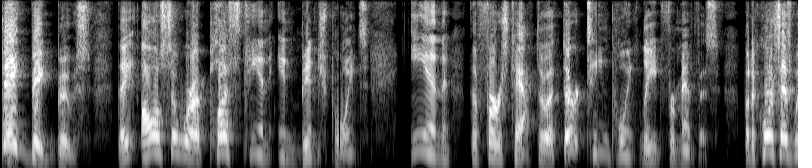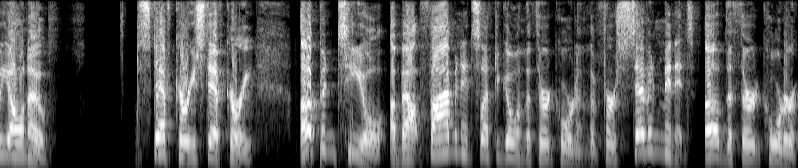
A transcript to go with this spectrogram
big, big boost. They also were a plus 10 in bench points in the first half. So a 13 point lead for Memphis. But of course, as we all know, Steph Curry, Steph Curry up until about five minutes left to go in the third quarter, in the first seven minutes of the third quarter,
